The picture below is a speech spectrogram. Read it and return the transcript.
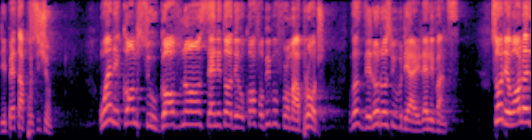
the better position. When it comes to governor, senator, they will call for people from abroad because they know those people they are irrelevant. So they will always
